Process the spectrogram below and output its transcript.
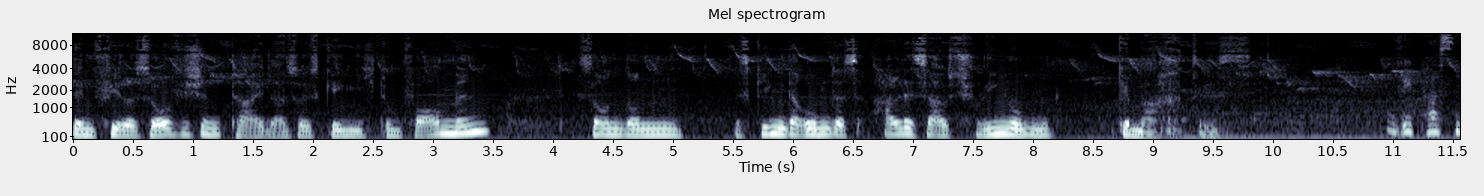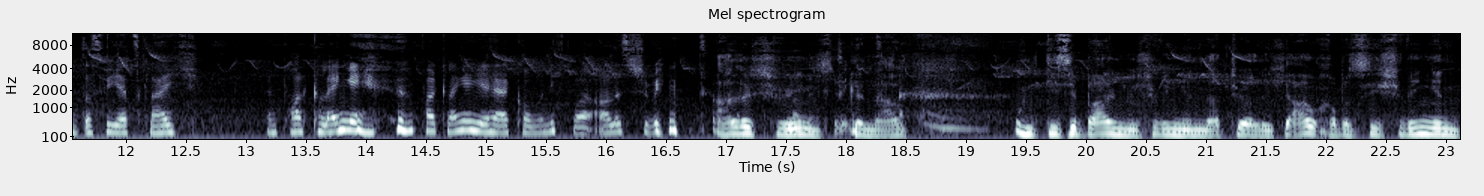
den philosophischen Teil. Also es ging nicht um Formeln, sondern es ging darum, dass alles aus Schwingung gemacht ist. Wie passend, dass wir jetzt gleich ein paar Klänge, ein paar Klänge hierher kommen, nicht wahr? Alles schwingt. Alles schwingt, Alles schwingt. genau. Und diese Bäume schwingen natürlich auch, aber sie schwingen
